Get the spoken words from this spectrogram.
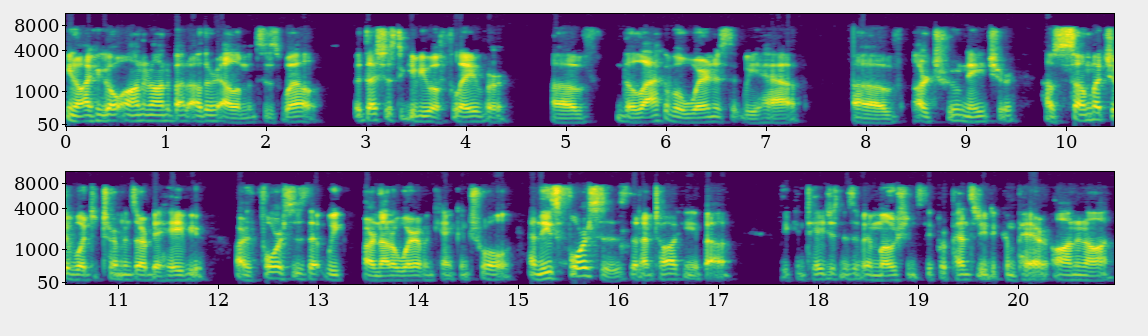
You know, I could go on and on about other elements as well, but that's just to give you a flavor of the lack of awareness that we have of our true nature, how so much of what determines our behavior are forces that we are not aware of and can't control. And these forces that I'm talking about, the contagiousness of emotions, the propensity to compare, on and on,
